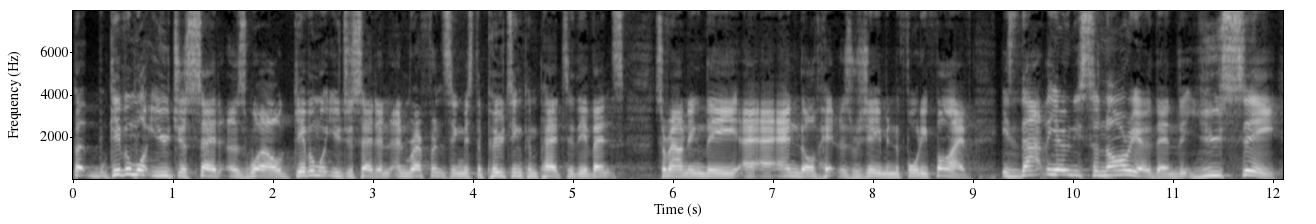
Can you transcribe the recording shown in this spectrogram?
But given what you just said as well, given what you just said and, and referencing Mr. Putin compared to the events surrounding the uh, end of Hitler's regime in 45, is that the only scenario then that you see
